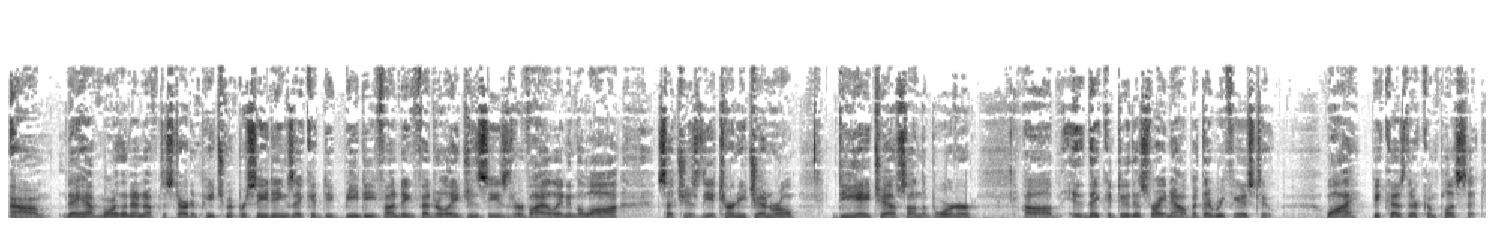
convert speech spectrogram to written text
Um, they have more than enough to start impeachment proceedings. They could be defunding federal agencies that are violating the law, such as the Attorney General, DHS on the border. Um, they could do this right now, but they refuse to. Why? Because they're complicit.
